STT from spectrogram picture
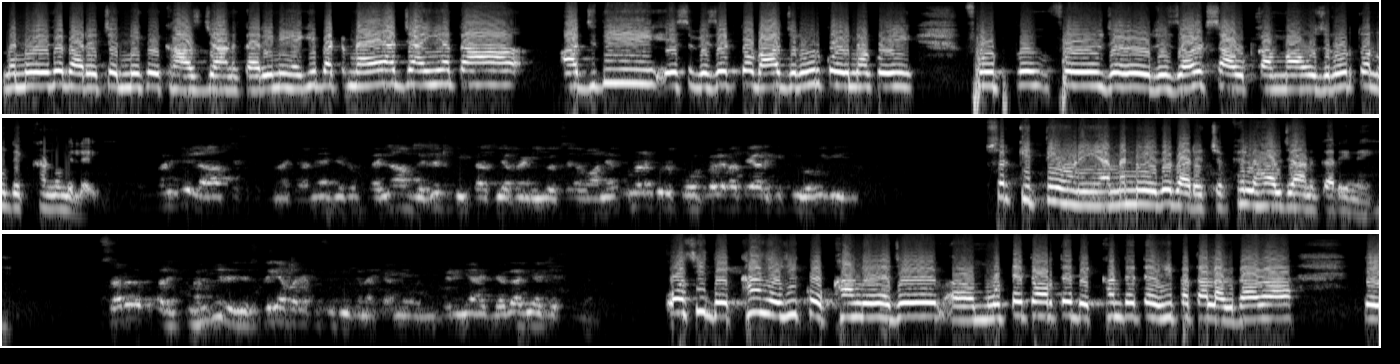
ਮੈਨੂੰ ਇਹਦੇ ਬਾਰੇ ਚ ਇੰਨੀ ਕੋਈ ਖਾਸ ਜਾਣਕਾਰੀ ਨਹੀਂ ਹੈਗੀ ਬਟ ਮੈਂ ਅੱਜ ਆਈ ਹਾਂ ਤਾਂ ਅੱਜ ਦੀ ਇਸ ਵਿਜ਼ਿਟ ਤੋਂ ਬਾਅਦ ਜ਼ਰੂਰ ਕੋਈ ਨਾ ਕੋਈ ਫਰੂਟਫੁਲ ਰਿਜ਼ਲਟਸ ਆਊਟਕਮ ਆ ਉਹ ਜ਼ਰੂਰ ਤੁਹਾਨੂੰ ਦੇਖਣ ਨੂੰ ਮਿਲੇਗੀ। ਮੈਡਮ ਜੀ ਲਾਸਟ ਪੁੱਛਣਾ ਚਾਹੁੰਦੇ ਹਾਂ ਜਦੋਂ ਪਹਿਲਾਂ ਵਿਜ਼ਿਟ ਕੀਤਾ ਸੀ ਆਪਣੇ ਡੀਓ ਸਾਹਿਬਾਨ ਨੇ ਉਹਨਾਂ ਨੇ ਕੋਈ ਰਿਪੋਰਟ ਵਗੈਰਾ ਤਿਆਰ ਕੀਤੀ ਹੋਵੇਗੀ ਜੀ? ਸਰ ਕੀਤੀ ਹੋਣੀ ਆ ਮੈਨੂੰ ਇਹਦੇ ਬਾਰੇ ਚ ਫਿਲਹਾਲ ਜਾਣਕਾਰੀ ਨਹੀਂ ਹੈ। ਸਰ ਮੈਡਮ ਜੀ ਰਜਿਸਟਰੀਆਂ ਬਾਰੇ ਤੁਸੀਂ ਕੀ ਕਹਿਣਾ ਚਾਹੁੰਦੇ ਹੋ ਜਿਹੜੀਆਂ ਜਗ੍ਹਾ ਦੀਆਂ ਰਜਿਸਟਰੀਆਂ। ਉਹ ਅਸੀਂ ਦੇਖਾਂਗੇ ਜੀ ਕੋਖਾਂਗੇ ਅਜੇ ਮੋٹے ਤੌਰ ਤੇ ਦੇਖਣ ਤੇ ਤਾਂ ਇਹੀ ਪਤਾ ਲੱਗਦਾ ਵਾ ਕਿ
